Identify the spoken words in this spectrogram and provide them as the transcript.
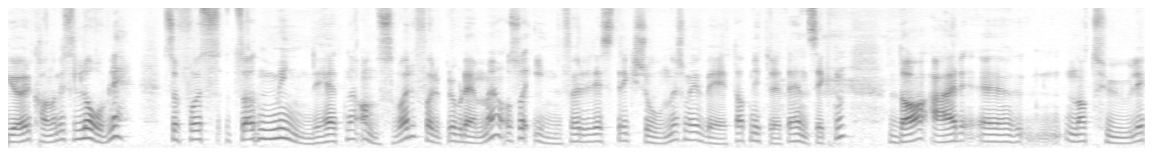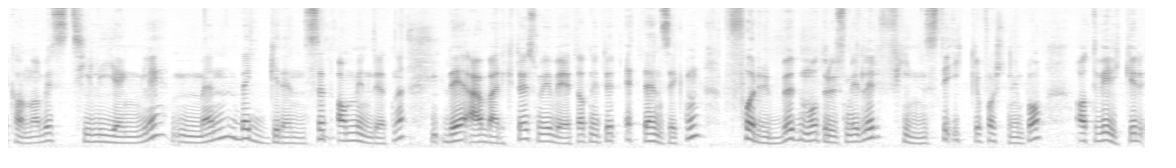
gjør cannabis lovlig, så for, så at myndighetene ansvar for problemet, og så innfører restriksjoner som vi vet at nytter etter hensikten, da er eh, naturlig cannabis tilgjengelig, men begrenset av myndighetene. Det er verktøy som vi vet at nytter etter hensikten. Forbud mot rusmidler fins det ikke forskning på at virker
